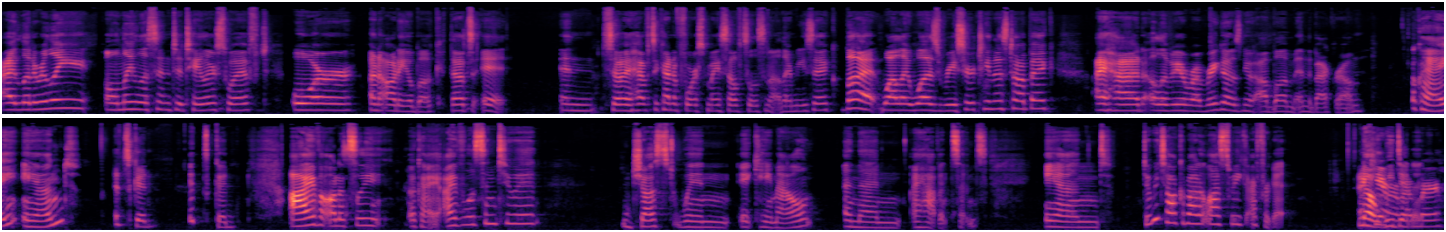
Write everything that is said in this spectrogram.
I literally only listen to Taylor Swift or an audiobook. That's it. And so I have to kind of force myself to listen to other music. But while I was researching this topic, I had Olivia Rodrigo's new album in the background. Okay, and It's good. it's good. I've honestly okay, I've listened to it just when it came out and then I haven't since. And did we talk about it last week? I forget. No, I can't we didn't.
